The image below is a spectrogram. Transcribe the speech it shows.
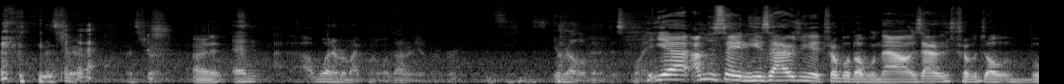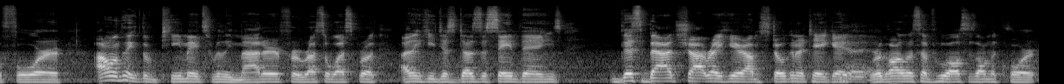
alright, That's true. That's true. alright. And uh, whatever my point was, I don't even remember. Irrelevant at this point. Yeah, I'm just saying he's averaging a triple double now. He's averaging a triple double before. I don't think the teammates really matter for Russell Westbrook. I think he just does the same things. This bad shot right here, I'm still gonna take it, Yeah, yeah. regardless of who else is on the court.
